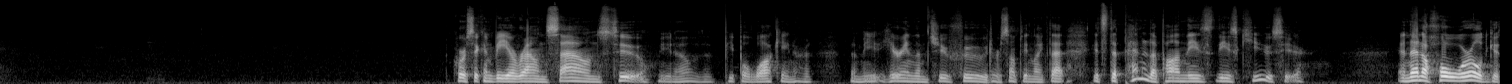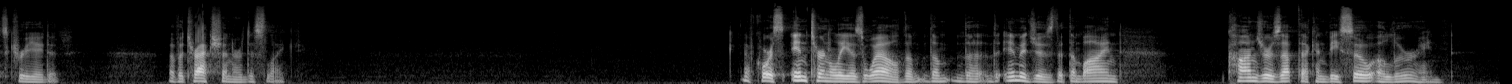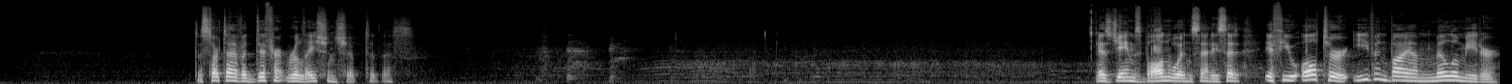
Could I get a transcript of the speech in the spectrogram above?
Of course, it can be around sounds too, you know, the people walking or them hearing them chew food or something like that. It's dependent upon these, these cues here. And then a whole world gets created of attraction or dislike. And of course, internally as well, the, the, the, the images that the mind conjures up that can be so alluring. To start to have a different relationship to this. As James Baldwin said, he said, if you alter even by a millimeter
